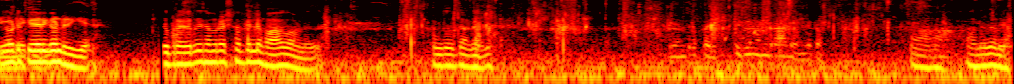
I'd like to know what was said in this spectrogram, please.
ഇങ്ങോട്ട് കയറിക്കൊണ്ടിരിക്കുക ഇത് പ്രകൃതി സംരക്ഷണത്തിന്റെ ഭാഗമാണിത്. കണ്ടൽക്കാടുകൾ. കേന്ദ്ര പരിസ്ഥിതി മന്ത്രാലയം കേട്ടോ. ആ ആണ് കണ്ടോ?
